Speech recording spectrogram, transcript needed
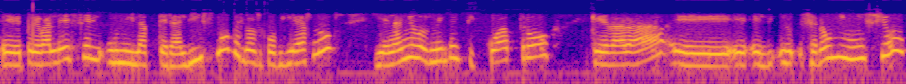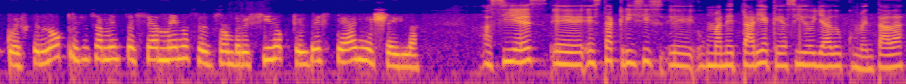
eh, prevalece el unilateralismo de los gobiernos y el año 2024 quedará, eh, será un inicio, pues que no precisamente sea menos ensombrecido que el de este año, Sheila. Así es, eh, esta crisis eh, humanitaria que ha sido ya documentada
